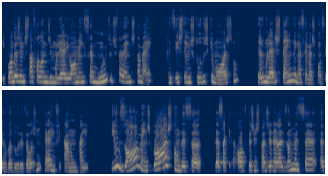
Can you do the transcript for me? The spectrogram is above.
E quando a gente está falando de mulher e homem, isso é muito diferente também. Existem estudos que mostram que as mulheres tendem a ser mais conservadoras, elas não querem ficar num rally e os homens gostam dessa, dessa óbvio que a gente está generalizando, mas isso é, é,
